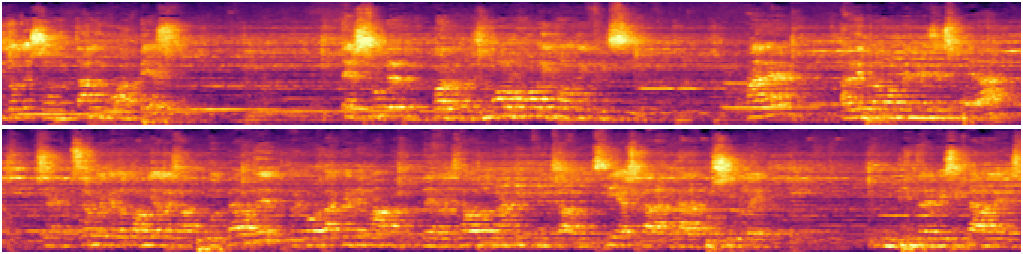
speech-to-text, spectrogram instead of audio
i totes són tan guapes és super... bueno, és molt, molt i molt difícil. Ara arriba el moment més esperat, sigui, em sembla que tothom ja les ha pogut veure, recordar que demà de les 10 del matí fins al migdia estarà encara possible vindre a visitar les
